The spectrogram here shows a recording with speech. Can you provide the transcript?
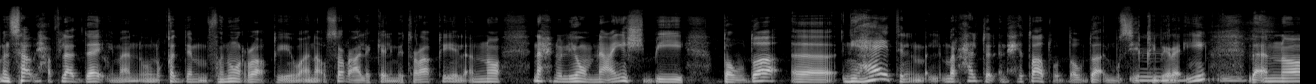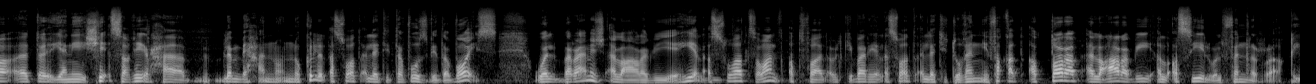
بنساوي حفلات دائما ونقدم فنون راقية وأنا أصر على كلمة راقية لأنه نحن اليوم نعيش ضوضاء آه، نهاية مرحلة الانحطاط والضوضاء الموسيقي برأيي. لأنه آه، يعني شيء صغير بلمح عنه أنه كل الأصوات التي تفوز بذا فويس والبرامج العربية هي الأصوات سواء الأطفال أو الكبار هي الأصوات التي تغني فقط الطرب العربي الأصيل والفن الراقي.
